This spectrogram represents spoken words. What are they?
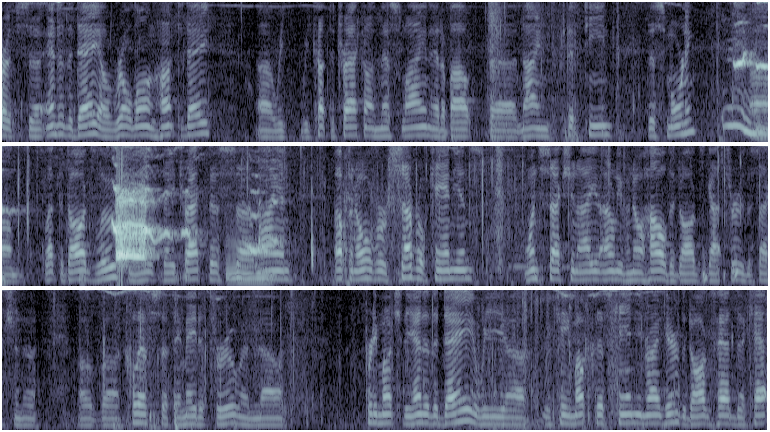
Are, it's uh, end of the day, a real long hunt today. Uh, we, we cut the track on this line at about uh, 9.15 this morning. Um, let the dogs loose they, they tracked this uh, lion up and over several canyons. One section, I, I don't even know how the dogs got through the section of, of uh, cliffs that they made it through and uh, pretty much the end of the day, we, uh, we came up this canyon right here. The dogs had the cat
